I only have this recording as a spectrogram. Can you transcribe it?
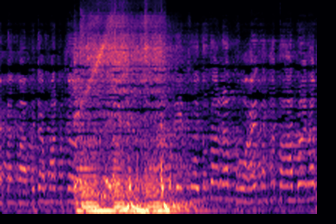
ดต่างบาทประจำวันเกิดเรียนเชิญทุกท่านรับถวายสังฆทานด้วยครับ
